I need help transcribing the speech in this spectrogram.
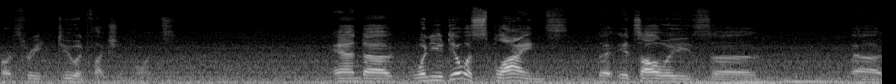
or three two inflection points. And uh, when you deal with splines, it's always uh, uh,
